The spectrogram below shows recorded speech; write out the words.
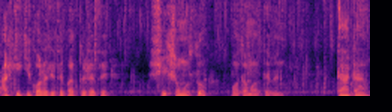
আর কি কি করা যেতে পারতো এটাতে? সেই সমস্ত মতামত দেবেন। টাটা।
